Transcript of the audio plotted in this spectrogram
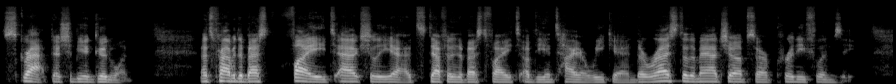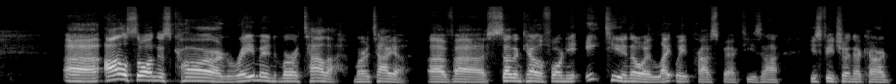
scrap. That should be a good one that's probably the best fight. Actually, yeah, it's definitely the best fight of the entire weekend. The rest of the matchups are pretty flimsy. Uh, also on this card, Raymond Muratalla, Murataya of uh, Southern California, 18 0, a lightweight prospect. He's uh, he's featured on that card.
